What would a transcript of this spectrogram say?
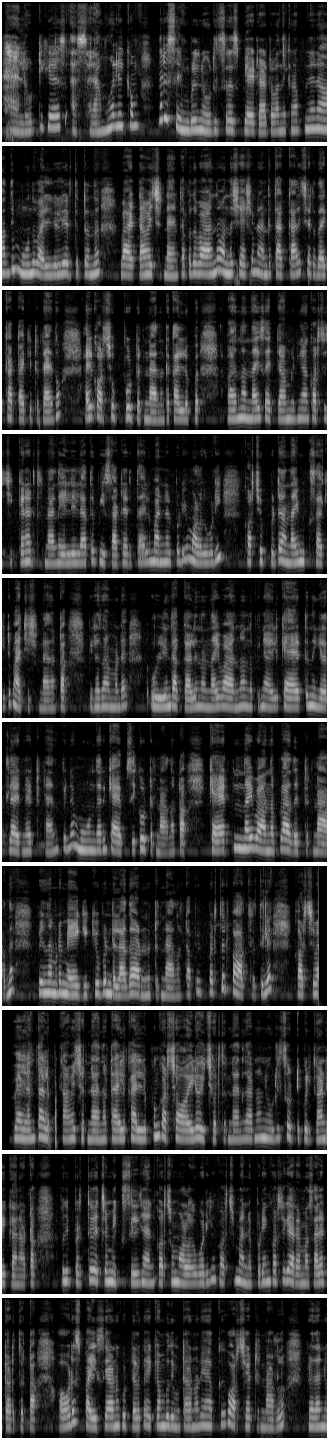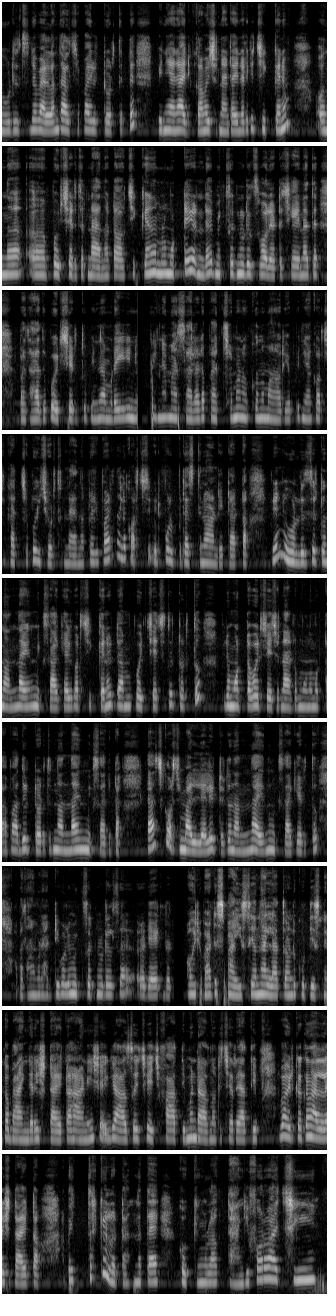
Hello tears അസ്സലാമു അലൈക്കും എന്നൊരു സിമ്പിൾ നൂഡിൽസ് റെസിപ്പി ആയിട്ടാണ് വന്നിരിക്കണം അപ്പോൾ ഞാൻ ആദ്യം മൂന്ന് വല്ലുള്ളി എടുത്തിട്ടൊന്ന് വഴട്ടാൻ വെച്ചിട്ടുണ്ടായിരുന്നു. അപ്പോൾ അത് വഴന്ന് വന്ന ശേഷം രണ്ട് തക്കാളി ചെറുതായി കട്ടാക്കിയിട്ടുണ്ടായിരുന്നു അതിൽ കുറച്ച് ഉപ്പ് ഇട്ടിട്ടുണ്ടായിരുന്നു കേട്ടോ കല്ലുപ്പ്. അപ്പോൾ അത് നന്നായി സെറ്റ് ആകുമ്പോഴേക്കും ഞാൻ കുറച്ച് ചിക്കൻ എടുത്തിട്ടുണ്ടായിരുന്നു. എല്ലില്ലാത്ത പീസായിട്ട് എടുത്ത് മഞ്ഞൾപ്പൊടി മുളക് പൊടി കുറച്ച് ഉപ്പിട്ട് നന്നായി മിക്സ് ആക്കിയിട്ട് മാറ്റി വെച്ചിട്ടുണ്ടായിരുന്നു കേട്ടോ പിന്നെ നമ്മുടെ ഉള്ളിയും തക്കാളിയും നന്നായി വഴന്ന് വന്നപ്പോൾ ഞാൻ അതിൽ ക്യാരറ്റ് നീളത്തിൽ അരിഞ്ഞിട്ടുണ്ടായിരുന്നു പിന്നെ മൂന്ന് തരം ക്യാപ്സിക്കം ഇട്ടിട്ടുണ്ടായിരുന്നു കേട്ടോ ക്യാരറ്റ് നന്നായി വന്നപ്പോൾ അത് ഇട്ടിട്ടുണ്ടായിരുന്നു. പിന്നെ നമ്മുടെ മാഗി ക്യൂബ് ഉണ്ടല്ലോ അത് ഒരെണ്ണിട്ടുണ്ടായിരുന്നു കേട്ടോ. അപ്പോൾ ഇപ്പോഴത്തെ ഒരു പാത്രത്തിൽ കുറച്ച് വെള്ളം തിളപ്പിക്കാൻ വെച്ചിട്ടുണ്ടായിരുന്നു. കേട്ടോ അതിൽ കല്ലുപ്പും കുറച്ച് ഓയിൽ ഒഴിച്ച് കൊടുത്തിട്ടുണ്ടായിരുന്നു. കാരണം നൂഡിൽസ് ഒട്ടിപ്പിടിക്കാണ്ടിരിക്കാനാണ് കേട്ടോ അപ്പോൾ ഇപ്പോഴത്തെ വെച്ച മിക്സിയിൽ ഞാൻ കുറച്ച് മുളക് പൊടിയും കുറച്ച് മഞ്ഞപ്പൊടിയും കുറച്ച് ഗരം മസാല ഇട്ട് കേട്ടോ ഓട് സ്പൈസി ആണ്. കുട്ടികൾക്ക് കഴിക്കാൻ ബുദ്ധിമുട്ടാകുന്നതുകൊണ്ട് ഞങ്ങൾക്ക് കുറച്ച് ഇട്ടിട്ടുണ്ടാവുള്ളൂ. പിന്നെ അതാ നൂഡിൽസിന്റെ വെള്ളം തിളച്ചപ്പോൾ അതിൽ ഇട്ട് കൊടുത്തിട്ട് പിന്നെ ഞാൻ അരിക്കാൻ വെച്ചിട്ടുണ്ടായിരുന്നു അതിന്റെ ഇടയ്ക്ക് ചിക്കനും ഒന്ന് പൊരിച്ചെടുത്തിട്ടുണ്ടായിരുന്നു കേട്ടോ ചിക്കൻ നമ്മൾ മുട്ടയുണ്ട് മിക്സഡ് നൂഡിൽസ് പോലെ കേട്ടോ ചെയ്യുന്നത്. അപ്പോൾ അത് പൊരിച്ചെടുത്തു. പിന്നെ നമ്മുടെ ഈ പിന്നെ മസാലയുടെ പച്ചമുളക് ഒന്ന് മാറിയപ്പോൾ ഞാൻ കുറച്ച് കച്ചപ്പ് ഒഴിച്ചു കൊടുത്തിട്ടുണ്ടായിരുന്നു. കേട്ടോ ഒരുപാട് നല്ല കുറച്ച് ഒരു പുളിപ്പ് രസത്തിന് വേണ്ടിയിട്ടാണ് കേട്ടോ പിന്നെ നൂഡിൽസ് ഇട്ട് നന്നായി മിക്സ് ആക്കിയാൽ കുറച്ച് ചിക്കൻ ഇട്ട് നമ്മൾ പൊരിച്ച് വെച്ചത് ഇട്ടെടുത്തു പിന്നെ മുട്ട പൊരിച്ച് വെച്ചിട്ടുണ്ടായിരുന്നു മൂന്ന് മുട്ട. അപ്പോൾ അത് ഇട്ടെടുത്തിട്ട് നന്നായി മിക്സ് ആക്കി കേട്ടോ ലാസ്റ്റ് കുറച്ച് മല്ലിയില ഇട്ടിട്ട് നന്നായി മിക്സ് ആക്കി എടുത്തു. അപ്പോൾ നമ്മുടെ അടിപൊളി മിക്സഡ് നൂഡിൽസ് റെഡി ആയിട്ടുണ്ട് ഒരുപാട് സ്പൈസി ഒന്നും അല്ലാത്തതുകൊണ്ട് കുട്ടീസിനൊക്കെ ഭയങ്കര ഇഷ്ടമായിട്ടോ ഹണി ഷെയ്ക്ക് ആസ്വദിച്ച് കഴിച്ച് ഫാത്തിമ ഉണ്ടായിരുന്നു കേട്ടോ ചെറിയാത്തിയും അപ്പോൾ അവർക്കൊക്കെ നല്ല ഇഷ്ടമായിട്ടോ അപ്പോൾ ഇത്രയ്ക്കുള്ളൂ കേട്ടോ ഇന്നത്തെ cooking vlog thank you for watching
